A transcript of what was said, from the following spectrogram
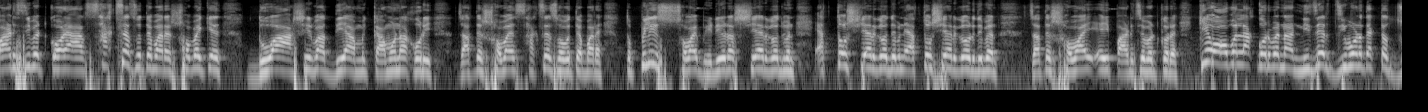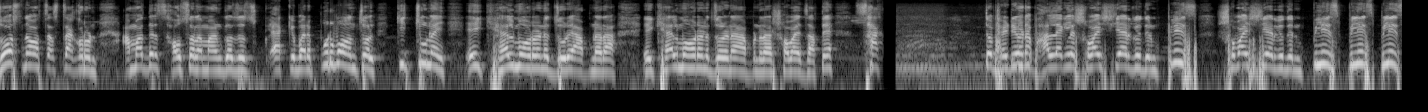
পার্টিসিপেট করে আর সাকসেস হতে পারে। সবাইকে দোয়া, আশীর্বাদ দিয়ে আমি কামনা করি যাতে সবাই সাকসেস হতে পারে। তো প্লিজ সবাই ভিডিওটা শেয়ার করে দেবেন, এত শেয়ার করে দেবেন, এত শেয়ার করে দেবেন যাতে সবাই এই পার্টিসিপেট করে। কেউ অবহেলা করবে না, নিজের জীবনে একটা জোশ নেওয়ার চেষ্টা করুন। আমাদের সাউসালা মানগঞ্জ একেবারে পূর্ব অঞ্চল, কিচ্ছু নাই। এই খেল মহরণের জোরে আপনারা, এই খেল মহরণের জোরে না আপনারা সবাই যাতে সাক তো ভিডিওটা ভালো লাগলে সবাই শেয়ার করে দিন প্লিজ সবাই শেয়ার করে দিন প্লিজ প্লিজ প্লিজ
